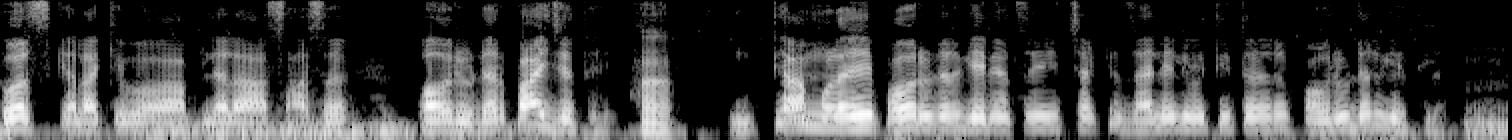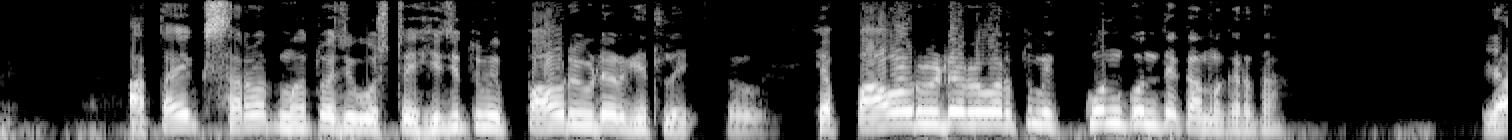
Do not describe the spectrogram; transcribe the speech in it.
फोर्स केला की बाबा आपल्याला असं असं पॉवर विडर पाहिजेत हा. आहे त्यामुळे हे पॉवर विडर घेण्याची इच्छा झालेली होती तर पॉवर विडर घेतलं. आता एक सर्वात महत्वाची गोष्ट आहे ही जी तुम्ही पॉवर विडर घेतलंय हो. ह्या पॉवर विडरवर तुम्ही कोणकोणते कामं करता? या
